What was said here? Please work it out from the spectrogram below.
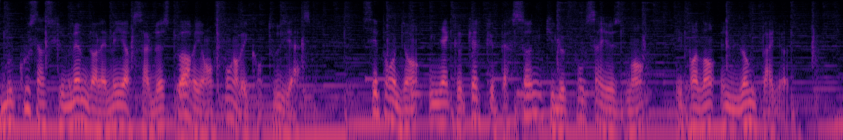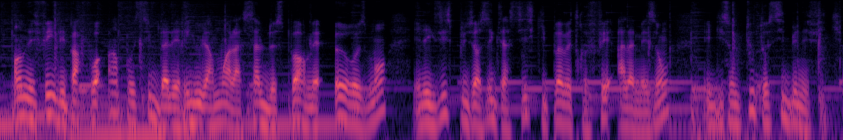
Beaucoup s'inscrivent même dans les meilleures salles de sport et en font avec enthousiasme. Cependant, il n'y a que quelques personnes qui le font sérieusement et pendant une longue période. En effet, il est parfois impossible d'aller régulièrement à la salle de sport, mais heureusement, il existe plusieurs exercices qui peuvent être faits à la maison et qui sont tout aussi bénéfiques.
